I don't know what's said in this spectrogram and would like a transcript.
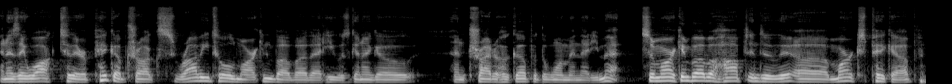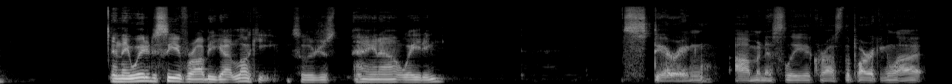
and as they walked to their pickup trucks, Robbie told Mark and Bubba that he was going to go and try to hook up with the woman that he met. So Mark and Bubba hopped into the, uh, Mark's pickup, and they waited to see if Robbie got lucky. So they're just hanging out, waiting. Staring ominously across the parking lot.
